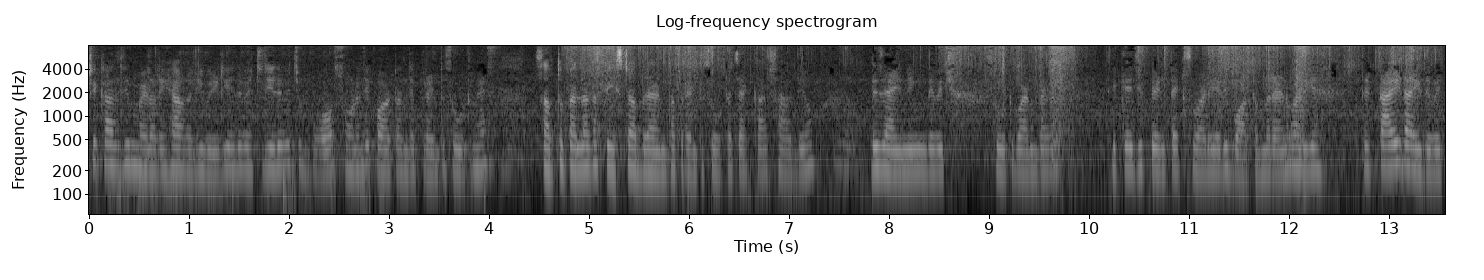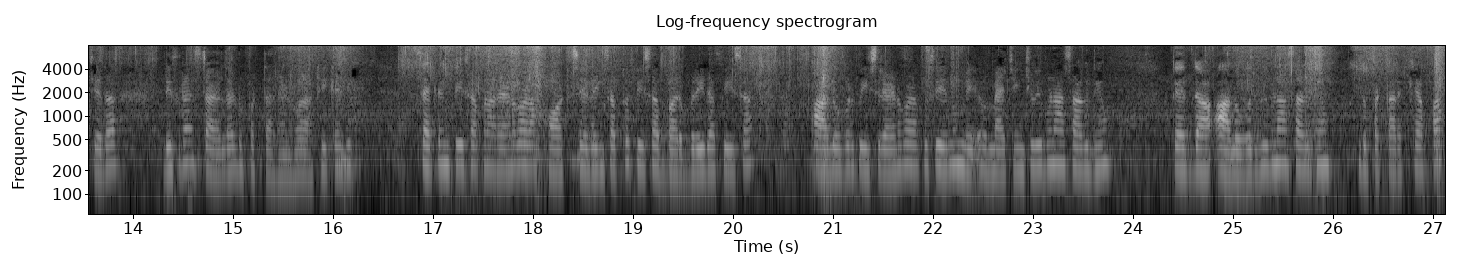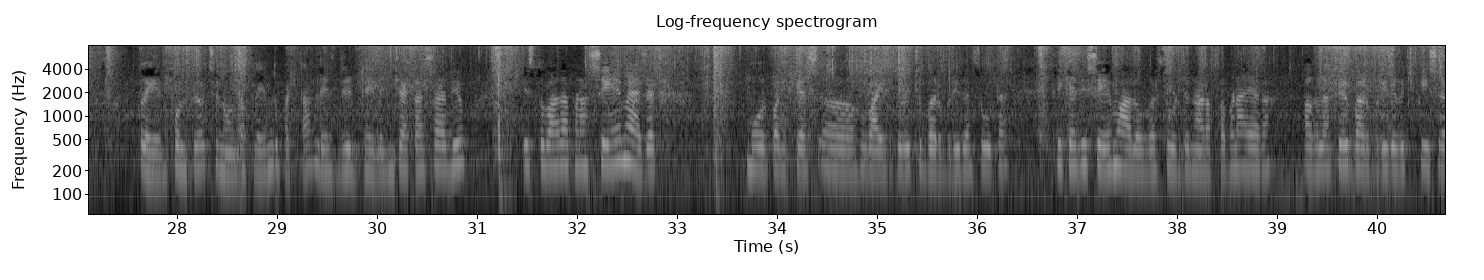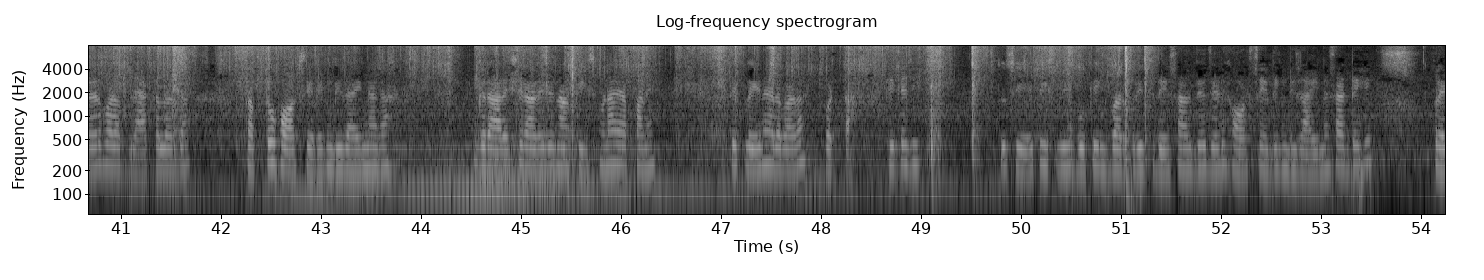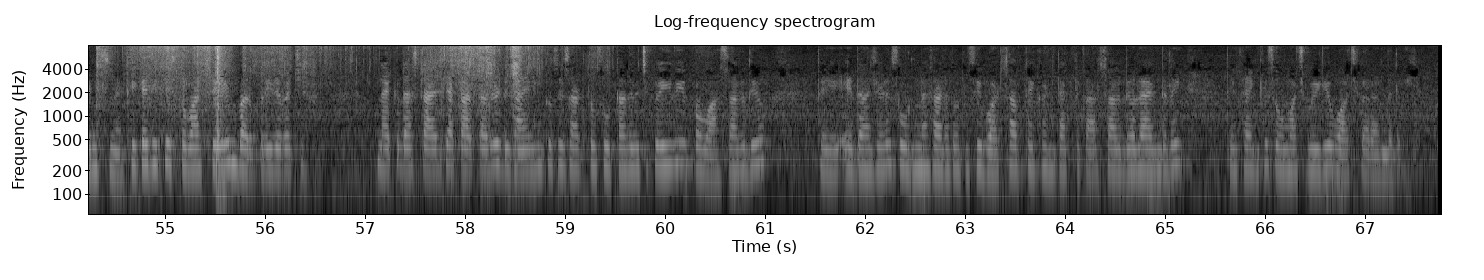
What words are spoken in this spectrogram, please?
ਸਤਿ ਸ਼੍ਰੀ ਅਕਾਲ ਜੀ ਮਿਲ ਰਿਹਾ ਅਗਲੀ ਵੀਡੀਓ ਦੇ ਵਿੱਚ, ਜਿਹਦੇ ਵਿੱਚ ਬਹੁਤ ਸੋਹਣੇ ਜਿਹੇ ਕਾਟਨ ਦੇ ਪ੍ਰਿੰਟ ਸੂਟ ਨੇ। ਸਭ ਤੋਂ ਪਹਿਲਾਂ ਤਾਂ ਫੀਸਟਾ ਬ੍ਰਾਂਡ ਦਾ ਪ੍ਰਿੰਟ ਸੂਟ ਚੈੱਕ ਕਰ ਸਕਦੇ ਹੋ। ਡਿਜ਼ਾਈਨਿੰਗ ਦੇ ਵਿੱਚ ਸੂਟ ਬਣਦਾ ਹੈ। ਠੀਕ ਹੈ ਜੀ ਪਿੰਟੈਕਸ ਵਾਲੀ, ਇਹਦੀ ਬਾਟਮ ਰਹਿਣ ਵਾਲੀ ਹੈ। ਤੇ ਟਾਈ ਡਾਈ ਦੇ ਵਿੱਚ ਇਹਦਾ ਡਿਫਰੈਂਟ ਸਟਾਈਲ ਦਾ ਦੁਪੱਟਾ ਰਹਿਣ ਵਾਲਾ, ਠੀਕ ਹੈ ਜੀ। ਸੈਕੰਡ ਪੀਸ ਆਪਣਾ ਰਹਿਣ ਵਾਲਾ ਹੌਟ ਸੇਲਿੰਗ ਸਭ ਤੋਂ ਪੀਸ ਆ ਬਰਬਰੀ ਦਾ ਪੀਸ ਆ। ਆਲ ਓਵਰ ਪੀਸ ਰਹਿਣ ਵਾਲਾ, ਤੁਸੀਂ ਇਹਨੂੰ ਮੈਚਿੰਗ 'ਚ ਵੀ ਬਣਾ ਸਕਦੇ ਹੋ। ਤੇ ਇਦਾਂ ਆਲ ਓਵਰ ਵੀ ਬਣਾ ਸਕਦੇ ਹੋ। ਦੁਪੱਟਾ ਰੱਖਿਆ ਆਪਾਂ। ਪਲੇਨ ਫੁੱਲ ਪਿਓ ਚਨੋਨ ਦਾ ਪਲੇਨ ਦੁਪੱਟਾ ਲੇਸ ਦੀ ਡਿਟੇਲਿੰਗ ਚੈੱਕ ਕਰ ਸਕਦੇ ਹੋ। ਇਸ ਤੋਂ ਬਾਅਦ ਆਪਣਾ ਸੇਮ ਐਜ਼ ਇਟ ਮੋਰ ਪੰਖੀਆ ਵਾਈਟ ਦੇ ਵਿੱਚ ਬਰਬਰੀ ਦਾ ਸੂਟ ਹੈ। ਠੀਕ ਹੈ ਜੀ ਸੇਮ ਆਲ ਓਵਰ ਸੂਟ ਦੇ ਨਾਲ ਆਪਾਂ ਬਣਾਇਆ ਹੈਗਾ। ਅਗਲਾ ਫਿਰ ਬਰਬਰੀ ਦੇ ਵਿੱਚ ਪੀਸ ਰਹਿਣ ਵਾਲਾ ਬਲੈਕ ਕਲਰ ਦਾ, ਸਭ ਤੋਂ ਹੌਟ ਸੇਲਿੰਗ ਡਿਜ਼ਾਈਨ ਹੈਗਾ। ਗਰਾਰੇ ਸ਼ਰਾਰੇ ਦੇ ਨਾਲ ਪੀਸ ਬਣਾਇਆ ਆਪਾਂ ਨੇ, ਤੇ ਪਲੇਨ ਹੈ ਵਾਲਾ ਦੁਪੱਟਾ। ਠੀਕ ਹੈ ਜੀ, ਤੁਸੀਂ ਇਹ ਪੀਸ ਵੀ ਬੁਕਿੰਗ ਬਰਬਰੀ 'ਚ ਦੇ ਸਕਦੇ ਹੋ, ਜਿਹੜੇ ਹੌਟ ਸੇਲਿੰਗ ਡਿਜ਼ਾਈਨ ਹੈ ਸਾਡੇ ਇਹ ਪ੍ਰਿੰਟਸ ਨੇ। ਠੀਕ ਹੈ ਜੀ ਇਸ ਤੋਂ ਬਾਅਦ ਸੇਮ ਬਰਬਰੀ ਦੇ ਵਿੱਚ ਨੈਕ ਦਾ ਸਟਾਈਲ ਚੈੱਕ ਕਰ ਸਕਦੇ ਹੋ। ਡਿਜ਼ਾਈਨਿੰਗ ਤੁਸੀਂ ਸਾਡੇ ਤੋਂ ਸੂਟਾਂ ਦੇ ਵਿੱਚ ਕੋਈ ਵੀ ਪਵਾ ਸਕਦੇ ਹੋ। ਤੇ ਇਦਾਂ ਜਿਹੜੇ ਸੂਟ ਨੇ ਸਾਡੇ ਤੋਂ ਤੁਸੀਂ WhatsApp ਤੇ ਕੰਟੈਕਟ ਕਰ ਸਕਦੇ ਹੋ ਲੈਣ ਦੇ ਲਈ। ਤੇ thank you so much video watch ਕਰਨ ਦੇ ਲਈ।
